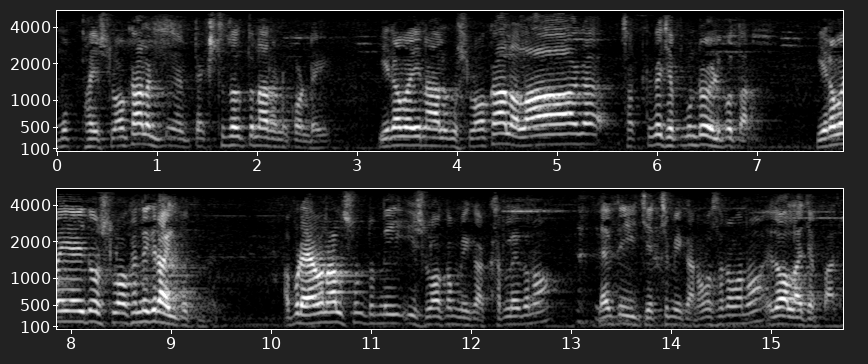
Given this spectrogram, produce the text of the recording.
ముప్పై శ్లోకాల టెక్స్ట్ చదువుతున్నారనుకోండి ఇరవై నాలుగు శ్లోకాలు అలాగా చక్కగా చెప్పుకుంటూ వెళ్ళిపోతారు. ఇరవై ఐదో శ్లోకం దగ్గర ఆగిపోతుంది. అప్పుడు ఏమనాల్సి ఉంటుంది? ఈ శ్లోకం మీకు అక్కర్లేదనో లేకపోతే ఈ చర్చ మీకు అనవసరమనో ఏదో అలా చెప్పాలి.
